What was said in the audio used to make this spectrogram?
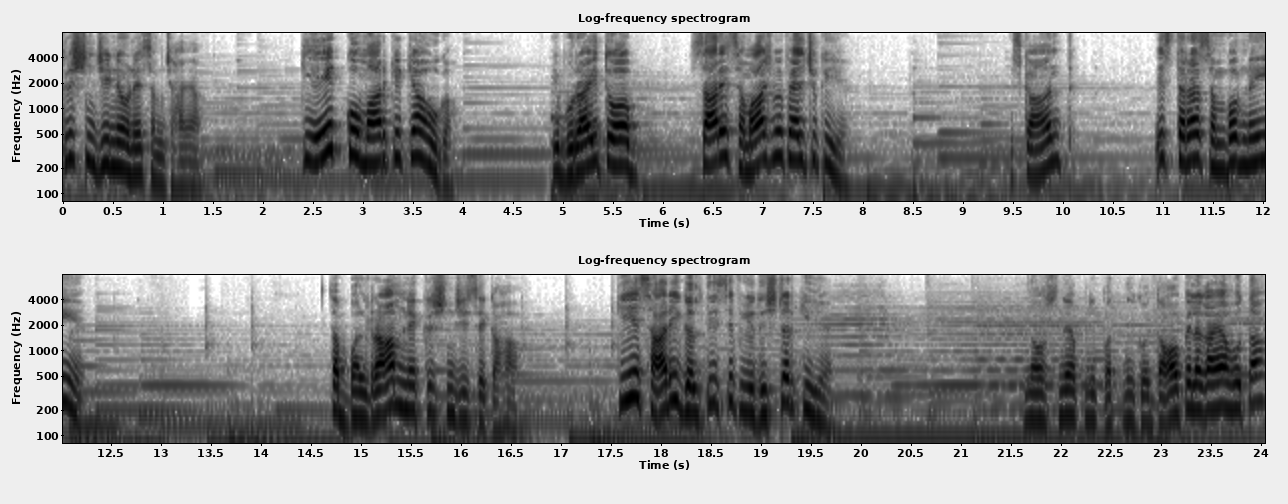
कृष्ण जी ने उन्हें समझाया कि एक को मार के क्या होगा। ये बुराई तो अब सारे समाज में फैल चुकी है। इसका अंत इस तरह संभव नहीं है। तब बलराम ने कृष्ण जी से कहा कि ये सारी गलती सिर्फ़ युधिष्ठर की है। न उसने अपनी पत्नी को दाव पे लगाया होता,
